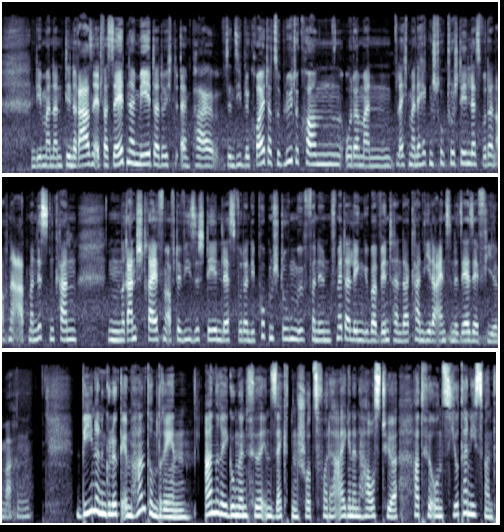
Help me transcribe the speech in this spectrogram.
Indem man dann den Rasen etwas seltener mäht, dadurch ein paar sensible Kräuter zur Blüte kommen oder man vielleicht mal eine Heckenstruktur stehen lässt, wo dann auch eine Art man nisten kann, einen Randstreifen auf der Wiese stehen lässt, wo dann die Puppenstuben von den Schmetterlingen überwintern. Da kann jeder Einzelne sehr, sehr viel machen. Bienenglück im Handumdrehen. Anregungen für Insektenschutz vor der eigenen Haustür hat für uns Jutta Nieswand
